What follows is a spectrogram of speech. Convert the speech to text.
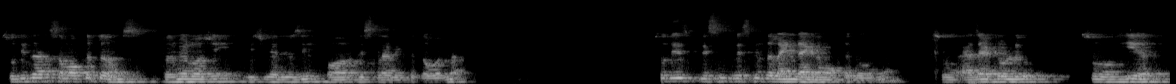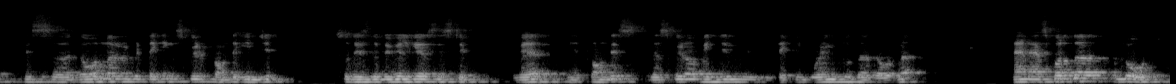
So these are some of the terms, terminology which we are using for describing the governor. So this, this is basically the line diagram of the governor. So as I told you, so here this uh, governor will be taking speed from the engine. So this is the bevel gear system where from this the speed of engine is taking going to the governor. And as per the load,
